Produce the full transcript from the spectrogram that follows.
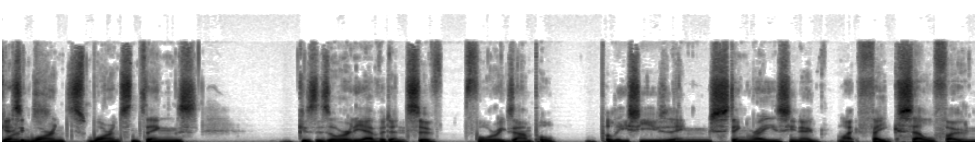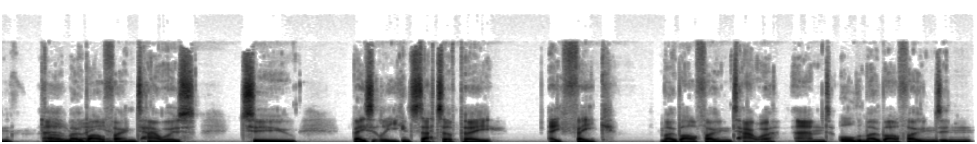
getting warrants warrants and things because there's already evidence of for example police using stingrays you know like fake cell phone uh, Oh, right, mobile yeah. phone towers to basically you can set up a a fake mobile phone tower and all the mobile phones in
